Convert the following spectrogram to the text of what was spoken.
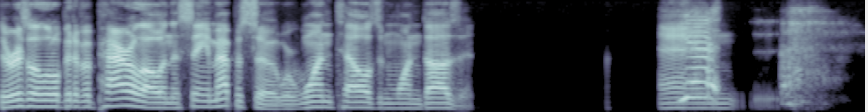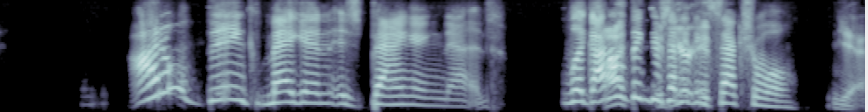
there is a little bit of a parallel in the same episode where one tells and one doesn't. Yeah. And I don't think Megan is banging Ned. Like, I don't I- think there's anything if- sexual. Yeah.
